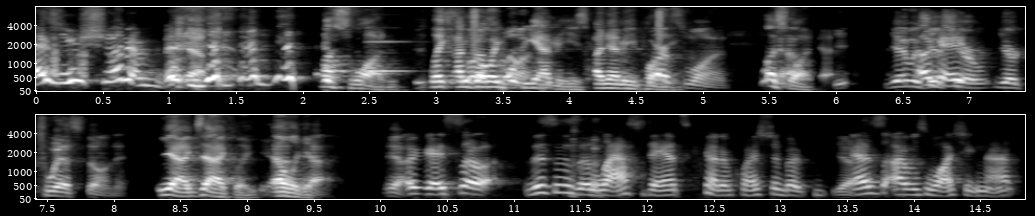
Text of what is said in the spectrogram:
As you should have been. Yeah. Plus one. Like I'm plus going one. to the Emmys, an Emmy party. Plus one. Plus yeah. one. It was okay. just your, your twist on it. Yeah, exactly. Yeah. Elegant. Yeah. yeah. Okay. So this is a last dance kind of question, but yeah. as I was watching that,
